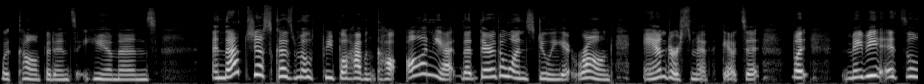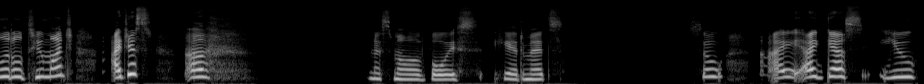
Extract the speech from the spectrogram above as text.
With confidence, he amends. And that's just because most people haven't caught on yet that they're the ones doing it wrong. And Smith gets it, but maybe it's a little too much. I just, uh. In a small voice, he admits. So, I I guess you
